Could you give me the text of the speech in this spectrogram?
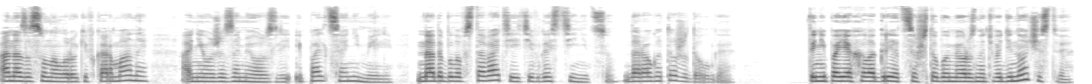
Она засунула руки в карманы, они уже замерзли, и пальцы онемели. Надо было вставать и идти в гостиницу. Дорога тоже долгая. «Ты не поехала греться, чтобы мерзнуть в одиночестве?»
